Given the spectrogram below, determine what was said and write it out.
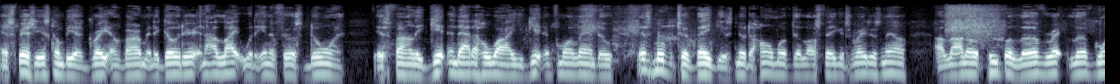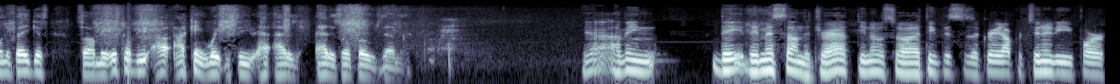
especially it's going to be a great environment to go there. And I like what the NFL is doing is finally getting it out of Hawaii, getting it from Orlando. Let's move it to Vegas, you know, the home of the Las Vegas Raiders now. A lot of people love love going to Vegas. So I mean, it's gonna be. I, I can't wait to see how, how, this, unfolds down there. Yeah, I mean, they they missed on the draft, you know. So I think this is a great opportunity for,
